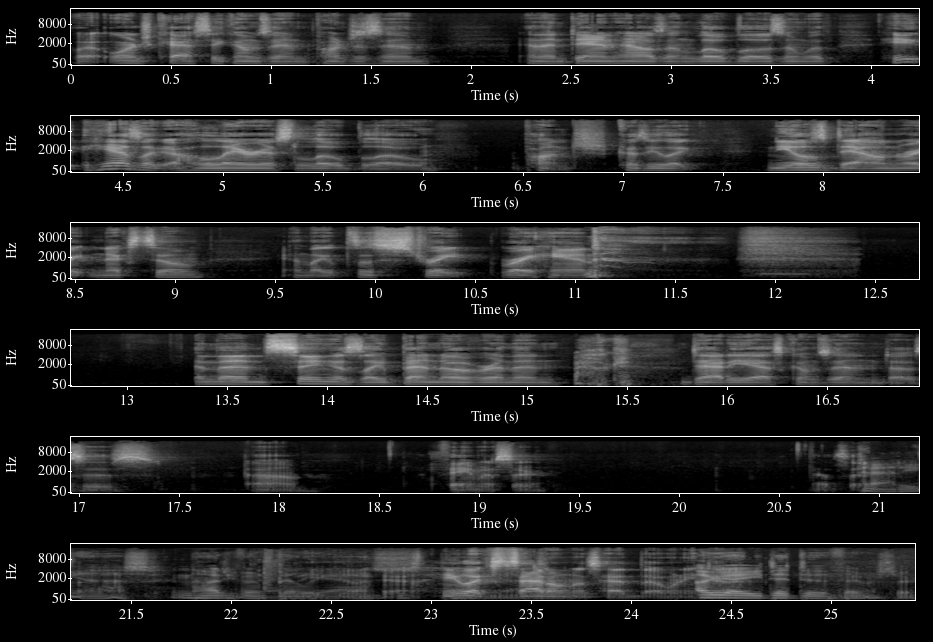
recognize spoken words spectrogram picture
what? Orange Cassidy comes in, punches him, and then Danhausen low blows him with he he has like a hilarious low blow punch because he like kneels down right next to him and like it's a straight right hand, and then Singh is like bent over, and then Okay. Daddy ass comes in and does his um, famouser. That's it. Daddy ass, not even Billy ass. ass. Yeah, he like daddy sat ass. on his head though when he. Oh yeah, it. he did do the Famouser.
